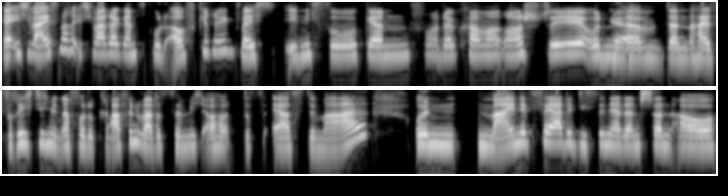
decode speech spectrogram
Ja, ich weiß noch, ich war da ganz gut aufgeregt, weil ich eh nicht so gern vor der Kamera stehe. Und ja. ähm, dann halt so richtig mit einer Fotografin war das für mich auch das erste Mal. Und meine Pferde, die sind ja dann schon auch,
